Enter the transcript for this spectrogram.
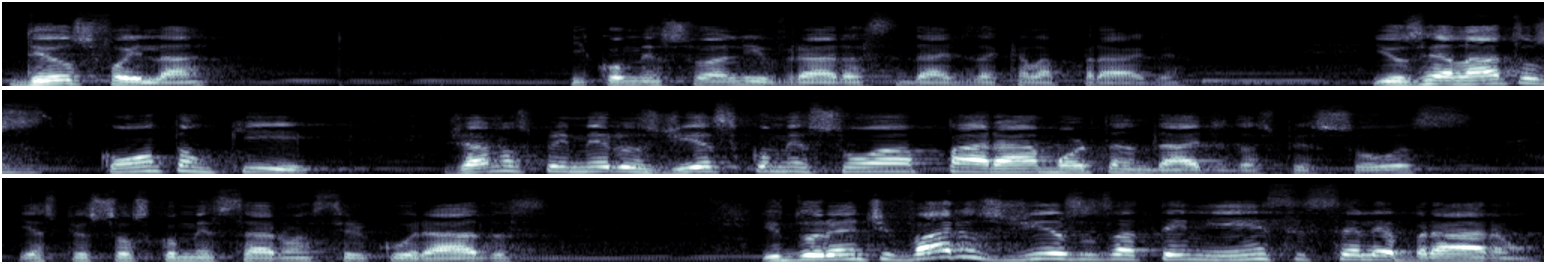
Deus foi lá e começou a livrar a cidade daquela praga. E os relatos contam que já nos primeiros dias começou a parar a mortandade das pessoas e as pessoas começaram a ser curadas. E durante vários dias os atenienses celebraram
